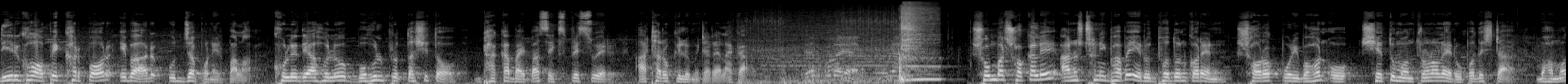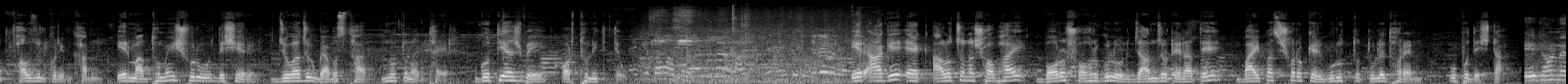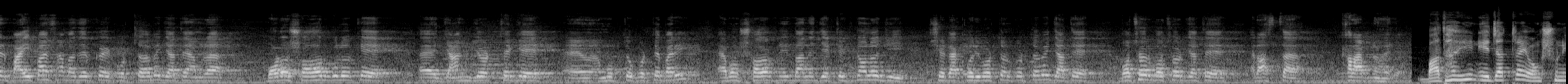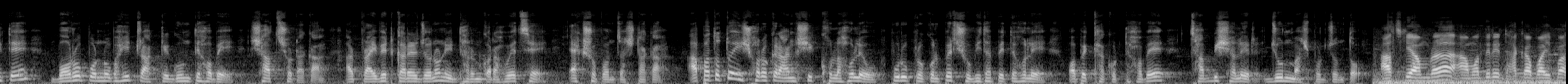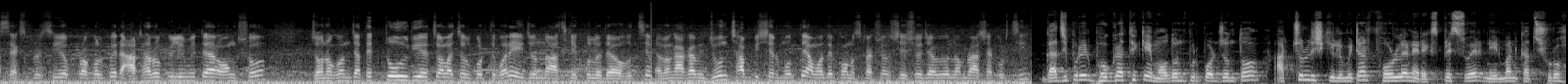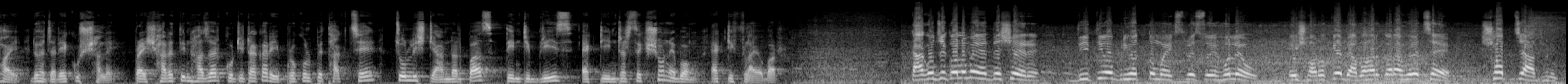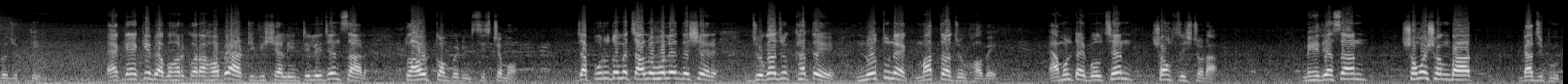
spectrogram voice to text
দীর্ঘ অপেক্ষার পর এবার উদযাপনের পালা। খুলে দেয়া হলো বহুল প্রত্যাশিত ঢাকা বাইপাস এক্সপ্রেসওয়ের আঠারো কিলোমিটার এলাকা। সোমবার সকালে আনুষ্ঠানিকভাবে এর উদ্বোধন করেন সড়ক পরিবহন ও সেতু মন্ত্রণালয়ের উপদেষ্টা মোহাম্মদ ফাউজুল করিম খান। এর মাধ্যমেই শুরু দেশের যোগাযোগ ব্যবস্থার নতুন অধ্যায়ের। গতি আসবে অর্থনীতিতেও। এর আগে এক আলোচনা সভায় বড় শহরগুলোর যানজট এড়াতে বাইপাস সড়কের গুরুত্ব তুলে ধরেন উপদেষ্টা। এই ধরনের বাইপাস আমাদেরকে করতে হবে যাতে আমরা বড় শহরগুলোকে যানজট থেকে মুক্ত করতে পারি এবং সড়ক নির্মাণের যে টেকনোলজি সেটা পরিবর্তন করতে হবে যাতে বছর বছর যাতে রাস্তা খারাপ না হয়ে যায়। বাধাহীন এ যাত্রায় অংশ নিতে বড় পণ্যবাহী ট্রাককে গুনতে হবে সাতশো টাকা আর প্রাইভেট কারের জন্য নির্ধারণ করা হয়েছে একশো পঞ্চাশ টাকা। আপাতত এই সড়কের আংশিক খোলা হলেও পুরো প্রকল্পের সুবিধা পেতে হলে অপেক্ষা করতে হবে ছাব্বিশ সালের জুন মাস পর্যন্ত। আজকে আমরা আমাদের ঢাকা বাইপাস এক্সপ্রেসিও প্রকল্পের আঠারো কিলোমিটার অংশ জনগণ যাতে টোল দিয়ে চলাচল করতে পারে এই জন্য আজকে খুলে দেওয়া হচ্ছে এবং আগামী জুন ছাব্বিশের মধ্যে আমাদের কনস্ট্রাকশন শেষ হয়ে যাবে বলে আমরা আশা করছি। গাজীপুরের ভোগরা থেকে মদনপুর পর্যন্ত আটচল্লিশ কিলোমিটার ফোর লেনের এক্সপ্রেসওয়ের নির্মাণ কাজ শুরু হয় দুই হাজার একুশ সালে। প্রায় সাড়ে তিন হাজার কোটি টাকার এই প্রকল্পে থাকছে চল্লিশটি আন্ডারপাস তিনটি ব্রিজ, একটি ইন্টারসেকশন এবং একটি ফ্লাইওভার কাগজে কলমে দেশের দ্বিতীয় বৃহত্তম এক্সপ্রেসওয়ে হলেও এই সড়কে ব্যবহার করা হয়েছে সবচেয়ে আধুনিক প্রযুক্তি। একে একে ব্যবহার করা হবে আর্টিফিশিয়াল ইন্টেলিজেন্স আর ক্লাউড কম্পিউটিং সিস্টেমও যা পুরোদমে চালু হলে দেশের যোগাযোগ খাতে নতুন এক মাত্রা যোগ হবে, এমনটাই বলছেন সংশ্লিষ্টরা। মেহেদি হাসান, সময় সংবাদ, গাজীপুর।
